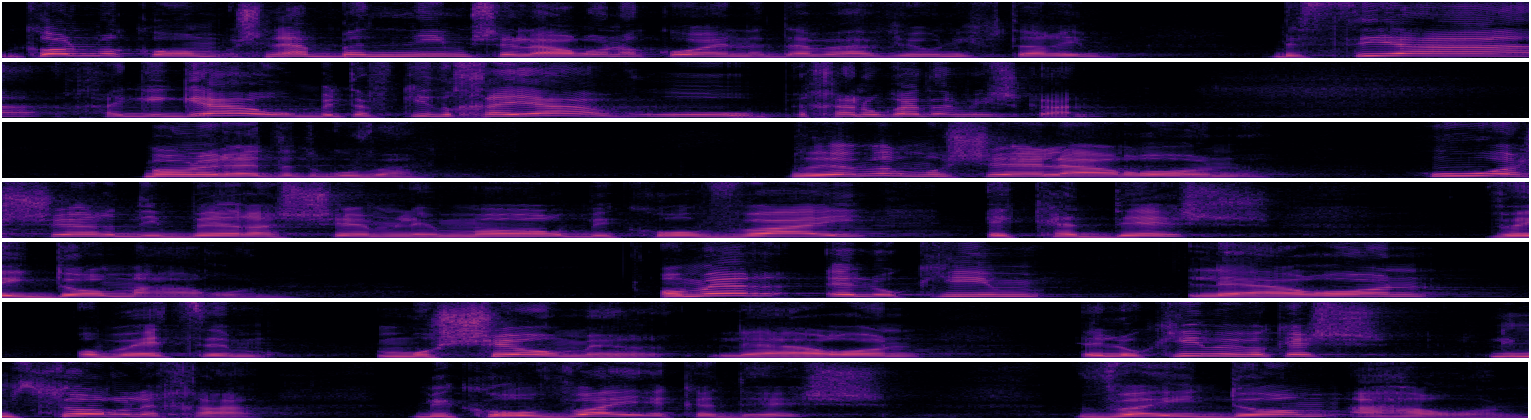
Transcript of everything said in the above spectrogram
מכל מקום, שני הבנים של אהרון הכהן, נדב ואביהו נפטרים. בשיא החגיגה, הוא בתפקיד חייו, הוא בחנוכת המשכן. בואו נראה את התגובה. ויאמר משה אל אהרון, הוא אשר דיבר השם לאמור, בקרובי אקדש, וידום אהרון. אומר אלוקים לאהרון, או בעצם משה אומר לאהרון, אלוקים מבקש למסור לך בקרובי אקדש, וידום אהרון.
